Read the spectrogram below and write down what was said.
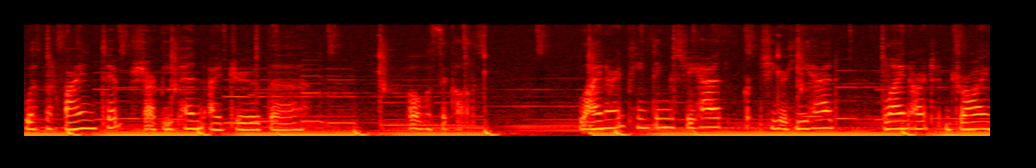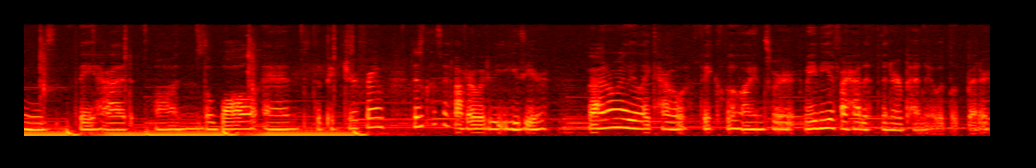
With a fine tip Sharpie pen, I drew the, oh, what's it called? Line art paintings she had, she or he had, line art drawings they had on the wall and the picture frame, just because I thought it would be easier. But I don't really like how thick the lines were. Maybe if I had a thinner pen, it would look better.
